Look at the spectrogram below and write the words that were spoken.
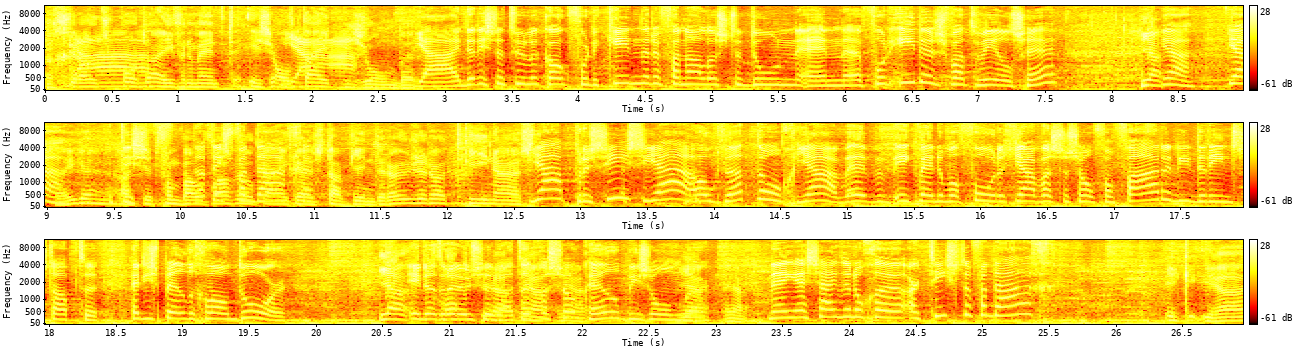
een groot Ja. sportevenement is altijd Ja. bijzonder. Ja, en er is natuurlijk ook voor de kinderen van alles te doen. En eh, voor ieders wat wils, hè? Ja, Ja, ja. zeker. Het Als je het van bovenaf wil kijken, eh, stap je in de reuzenrad hiernaast. Ja, precies. Ja, ook dat nog. Ja, ik weet nog wel, vorig jaar was er zo'n fanfare die erin stapte. En die speelde gewoon door Ja, in dat klopt. reuzenrad. Ja, dat ja, was ook heel bijzonder. Nee, en zijn er nog eh, artiesten vandaag? Ik, ja,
